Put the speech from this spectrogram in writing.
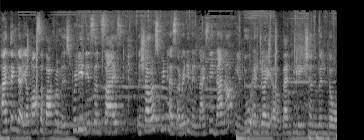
I think that your master bathroom is pretty decent size. The shower screen has already been nicely done up. You do enjoy a ventilation window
